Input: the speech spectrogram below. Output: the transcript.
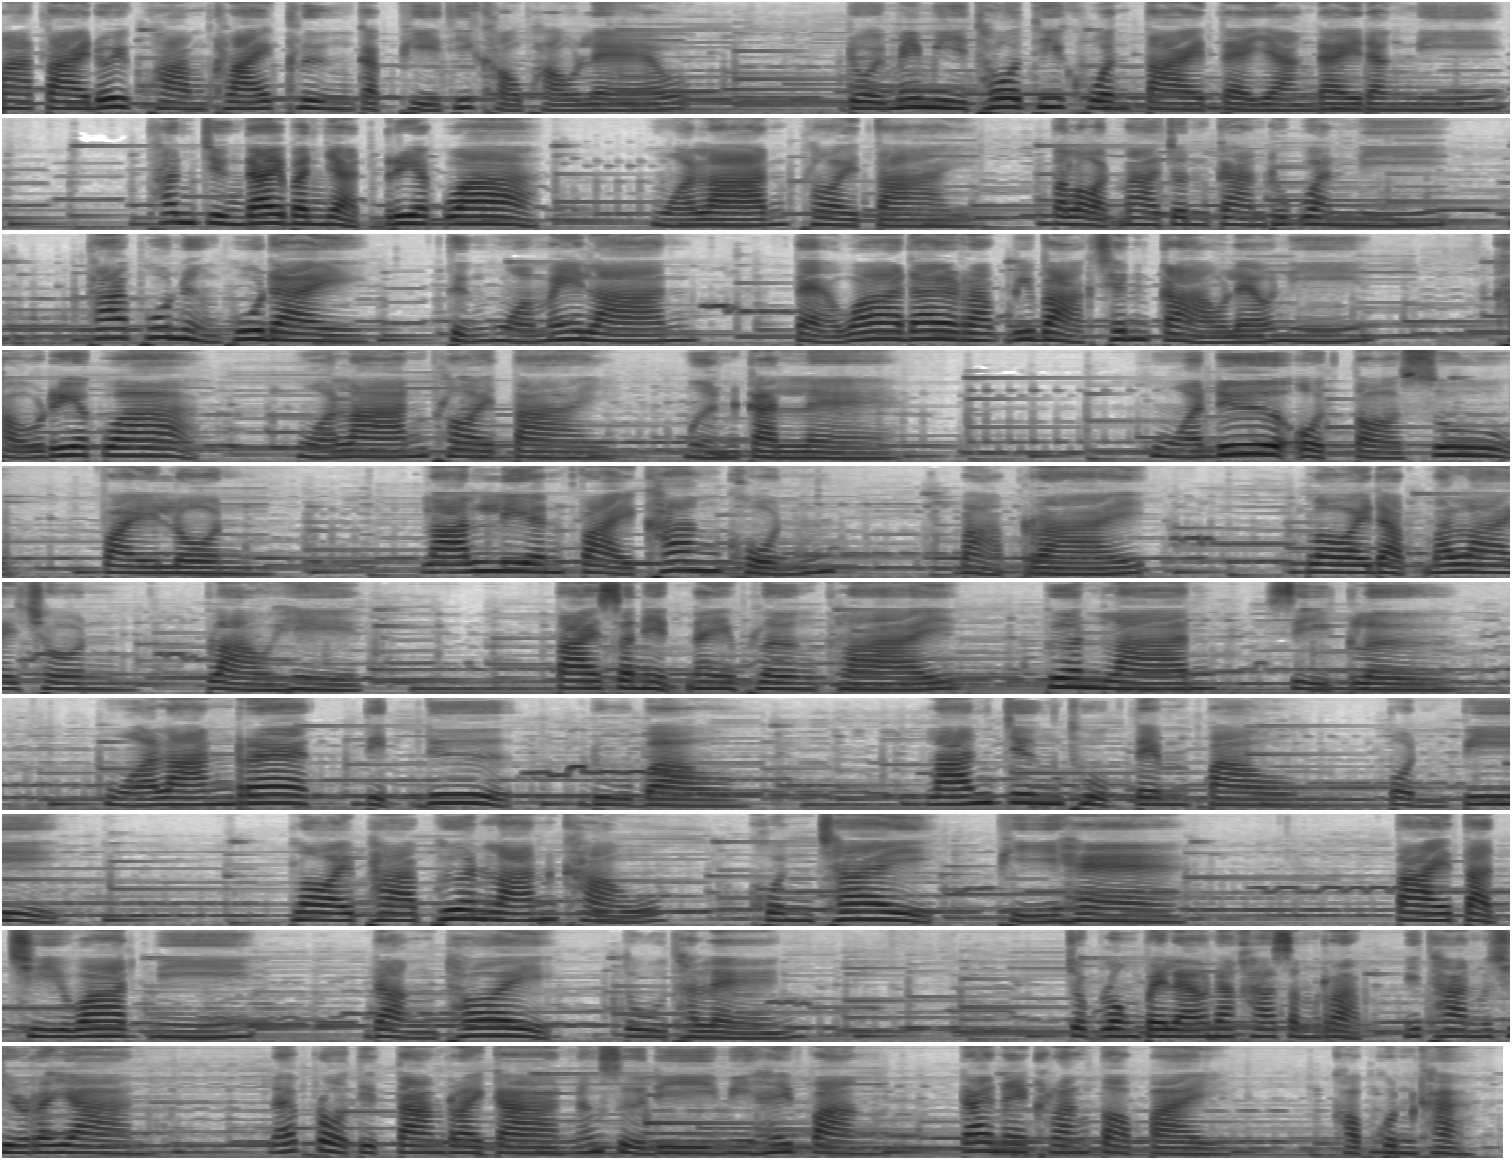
มาตายด้วยความคล้ายคลึงกับผีที่เขาเผาแล้ว โดยไม่มีโทษที่ควรตายแต่อย่างใดดังนี้ ท่านจึงได้บัญญัติเรียกว่า หัวล้านพลอยตาย ตลอดมาจนการทุกวันนี้ ถ้าผู้หนึ่งผู้ใดถึงหัวไม่ล้าน แต่ว่าได้รับวิบากเช่นกล่าวแล้วนี้ เขาเรียกว่า หัวล้านพลอยตาย เหมือนกันแล หัวดื้ออดต่อสู้ ไฟลน ล้านเลียนฝ่ายข้างขน บาปร้าย ปลอยดับมลายชน เปล่าเหตุ ตายสนิทในเพลิงคล้าย เพื่อนล้าน สี่เกลอ หัวล้านแรกติดดื้อ ดูเบา ล้านจึงถูกเต็มเป่า ป่นปี้ พลอยพาเพื่อนล้านเขา คนใช่ ผีแฮตายตัดชีวาดนี้ ดั่งถ้อย ตูแถลง จบลงไปแล้วนะคะสำหรับนิทานวชิรยาน และโปรดติดตามรายการหนังสือดีมีให้ฟัง ได้ในครั้งต่อไป ขอบคุณค่ะ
